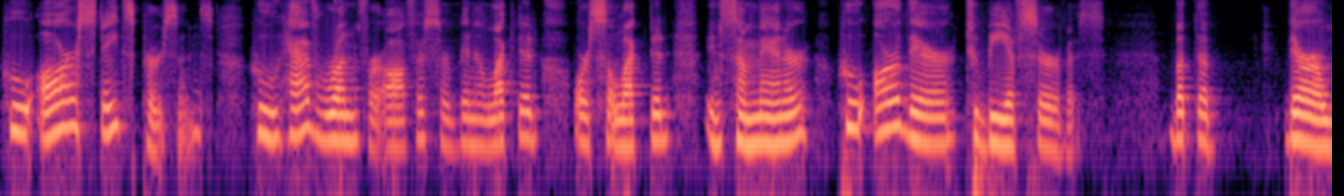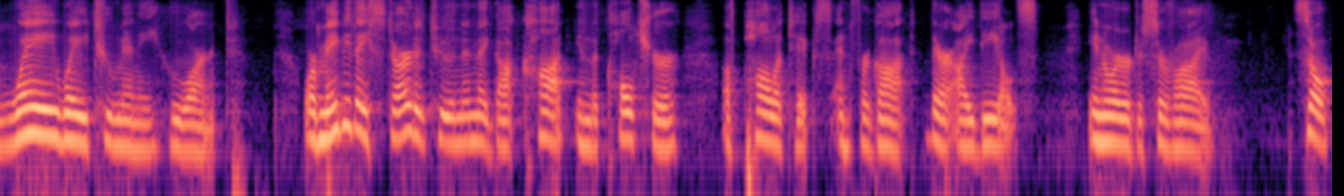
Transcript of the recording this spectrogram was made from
who are statespersons who have run for office or been elected or selected in some manner who are there to be of service. But the there are way way too many who aren't. Or maybe they started to and then they got caught in the culture of politics and forgot their ideals in order to survive. So,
